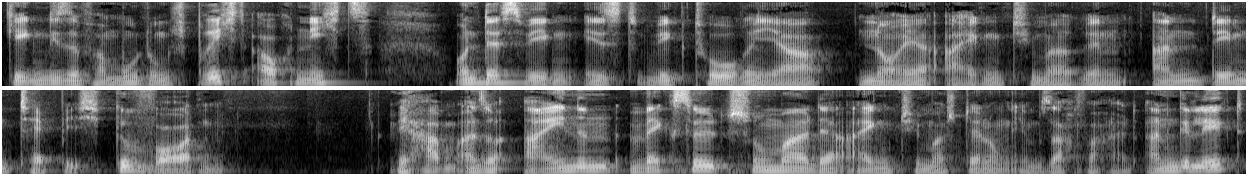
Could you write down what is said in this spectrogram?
Gegen diese Vermutung spricht auch nichts und deswegen ist Victoria neue Eigentümerin an dem Teppich geworden. Wir haben also einen Wechsel schon mal der Eigentümerstellung im Sachverhalt angelegt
